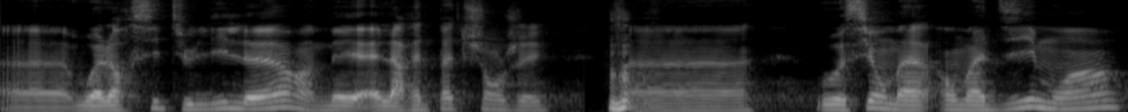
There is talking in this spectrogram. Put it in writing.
Euh, ou alors si tu lis l'heure, mais elle arrête pas de changer. euh, ou aussi, on m'a, on m'a dit moi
